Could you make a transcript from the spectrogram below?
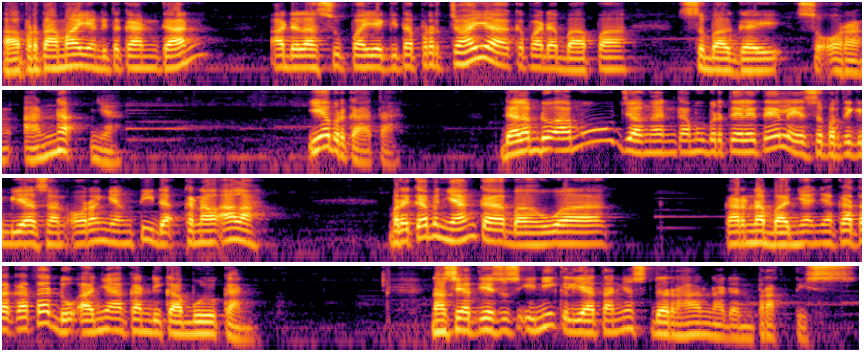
Hal pertama yang ditekankan adalah supaya kita percaya kepada Bapa sebagai seorang anaknya. Ia berkata, dalam doamu jangan kamu bertele-tele seperti kebiasaan orang yang tidak kenal Allah. Mereka menyangka bahwa karena banyaknya kata-kata doanya akan dikabulkan. Nasihat Yesus ini kelihatannya sederhana dan praktis.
